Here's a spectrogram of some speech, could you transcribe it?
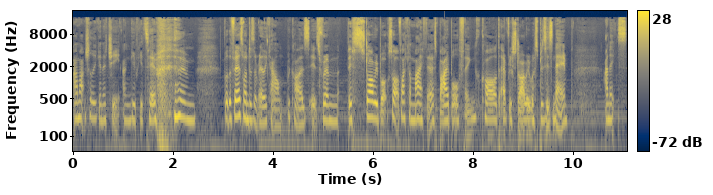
I'm actually going to cheat and give you two. but the first one doesn't really count because it's from this storybook, sort of like a My First Bible thing called Every Story Whispers His Name. And it's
